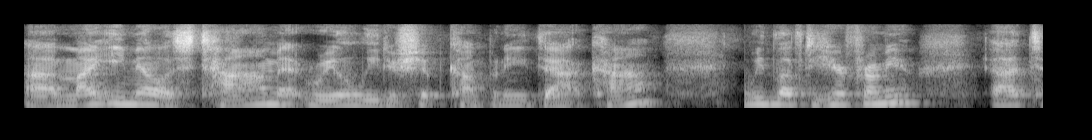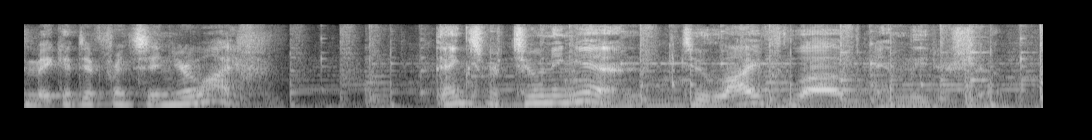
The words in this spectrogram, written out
Uh, my email is tom at realleadershipcompany.com. We'd love to hear from you uh, to make a difference in your life. Thanks for tuning in to Life, Love, and Leadership.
